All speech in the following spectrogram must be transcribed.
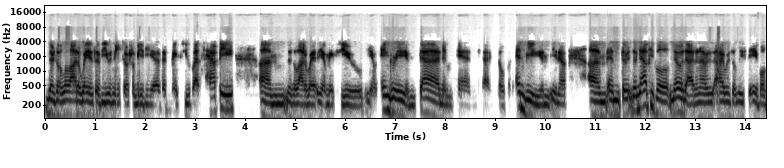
there's a lot of ways of using social media that makes you less happy. Um, there's a lot of ways, you know, makes you, you know, angry and sad and, and, filled with envy and you know um, and so, so, now people know that and I was I was at least able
